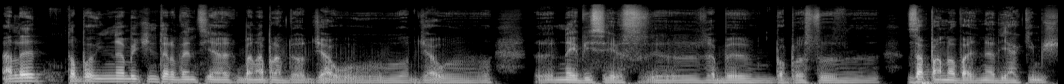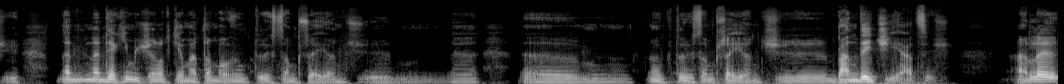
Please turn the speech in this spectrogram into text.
ale to powinna być interwencja chyba naprawdę oddziału, oddziału Navy Seals, żeby po prostu zapanować nad jakimś, nad, nad jakimś środkiem atomowym, który chcą przejąć, który chcą przejąć bandyci jacyś. Ale,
